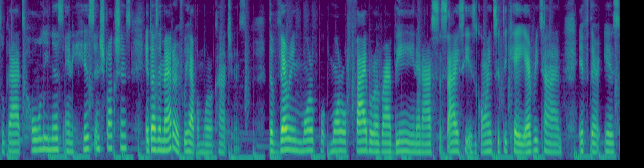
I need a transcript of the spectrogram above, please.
to God's holiness and His instructions, it doesn't matter if we have a moral conscience. The very moral, moral fiber of our being and our society is going to decay every time if there is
